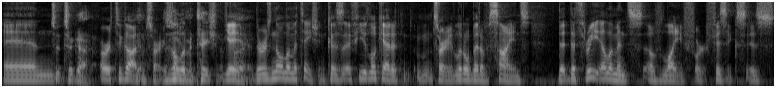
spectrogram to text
And To, to God. or to God, Yeah. I'm sorry. There's no Yeah. limitation of Yeah, time. yeah. There is no limitation because if you look at it, I'm sorry, a little bit of science. The the three elements of life or physics is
